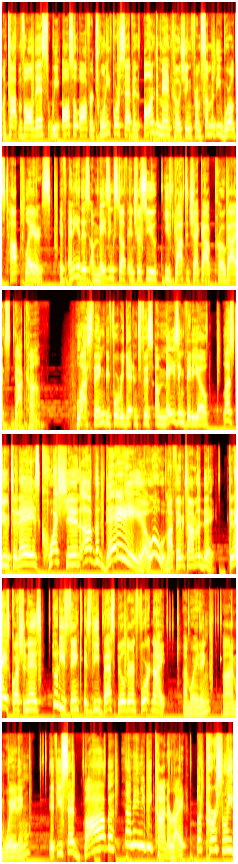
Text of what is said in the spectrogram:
On top of all this, we also offer 24-7 on-demand coaching from some of the world's top players. If any of this amazing stuff interests you, you've got to check out ProGuides.com. Last thing before we get into this amazing video, let's do today's question of the day. Ooh, my favorite time of the day. Today's question is, who do you think is the best builder in Fortnite? I'm waiting, I'm waiting. If you said Bob, I mean, you'd be kinda right. But personally,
